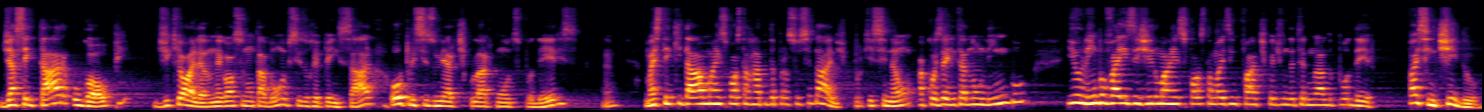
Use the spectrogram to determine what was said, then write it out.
de aceitar o golpe, de que, olha, o negócio não tá bom, eu preciso repensar, ou preciso me articular com outros poderes, né? Mas tem que dar uma resposta rápida para a sociedade, porque senão a coisa entra num limbo e o limbo vai exigir uma resposta mais enfática de um determinado poder. Faz sentido?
